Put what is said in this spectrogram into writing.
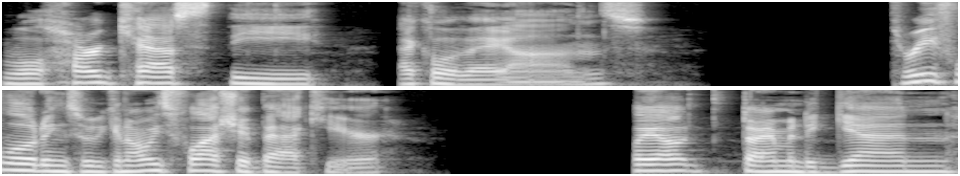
We'll hard cast the Echo of Aeons. Three floating, so we can always flash it back here. Play out diamond again.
